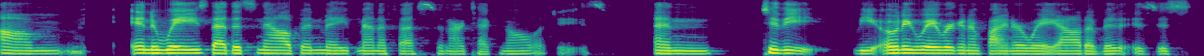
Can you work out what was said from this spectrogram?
um, in ways that it's now been made manifest in our technologies. And to the the only way we're going to find our way out of it is just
